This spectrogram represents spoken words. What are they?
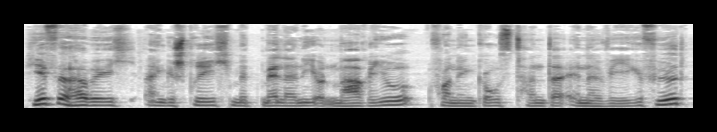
Hierfür habe ich ein Gespräch mit Melanie und Mario von den Ghost Hunter NRW geführt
